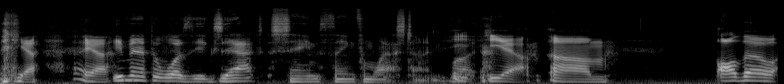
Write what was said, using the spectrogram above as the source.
yeah, yeah, even if it was the exact same thing from last time. But yeah. Um, although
